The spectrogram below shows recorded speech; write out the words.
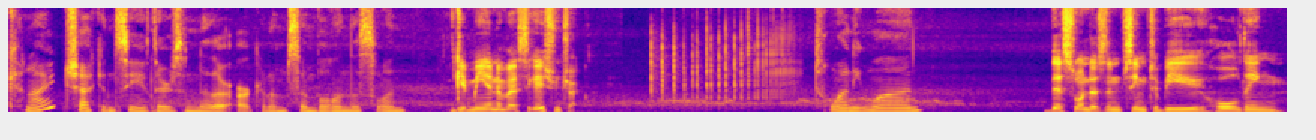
Can I check and see if there's another Arcanum symbol in this one? Give me an investigation check. 21. This one doesn't seem to be holding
